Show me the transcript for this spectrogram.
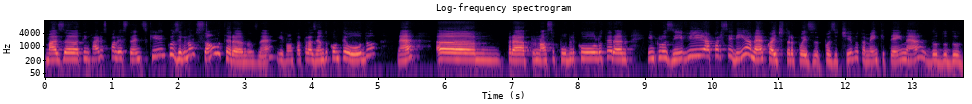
Mas uh, tem vários palestrantes que, inclusive, não são luteranos, né? E vão estar tá trazendo conteúdo, né? Um, para o nosso público luterano. Inclusive a parceria né, com a editora Positivo também, que tem, né? Do, do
